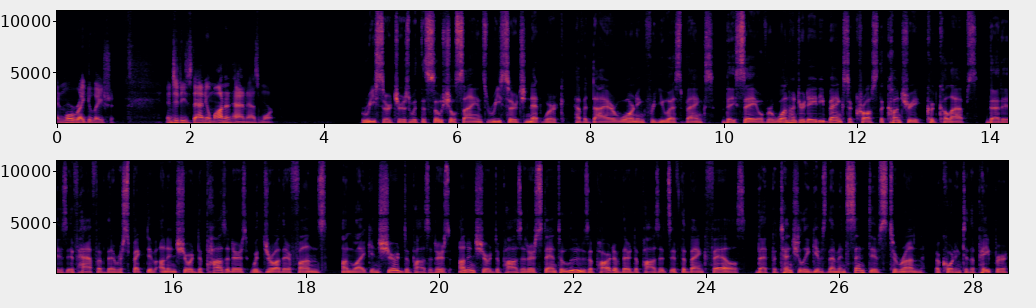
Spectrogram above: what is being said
and more regulation. NTD's Daniel Monahan has more. Researchers with the Social Science Research Network have a dire warning for U.S. banks. They say over 180 banks across the country could collapse. That is, if half of their respective uninsured depositors withdraw their funds. Unlike insured depositors, uninsured depositors stand to lose a part of their deposits if the bank fails. That potentially gives them incentives to run. According to the paper,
